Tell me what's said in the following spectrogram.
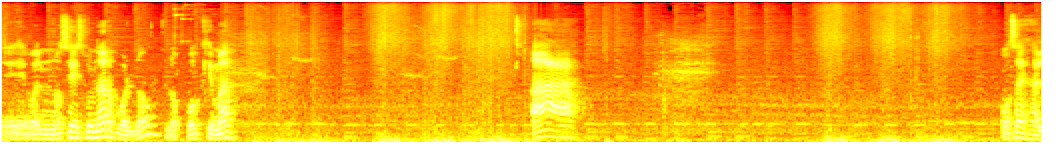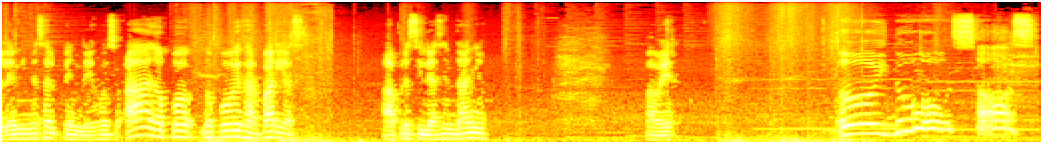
eh, bueno, no sé, es un árbol, ¿no? Lo puedo quemar. ¡Ah! Vamos a dejarle minas al pendejo eso. Ah, no puedo, no puedo dejar varias. Ah, pero si le hacen daño. A ver. ¡Ay, no! ¡Sos!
